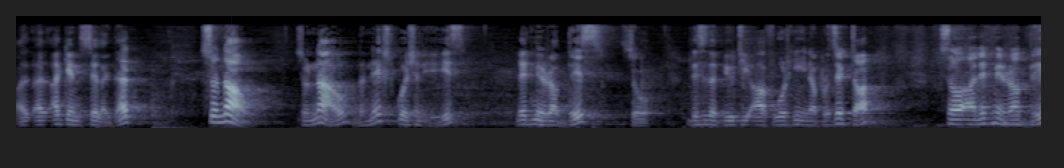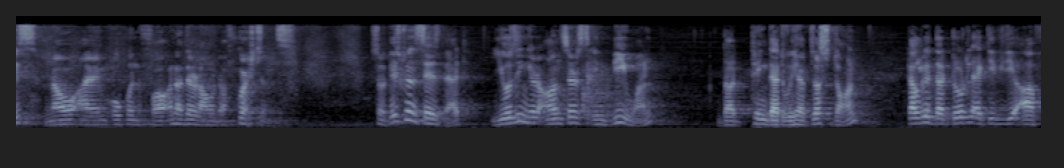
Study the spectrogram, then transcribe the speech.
I, I, I can say like that. So now, so now the next question is, let me rub this. So this is the beauty of working in a projector. So uh, let me rub this. Now I am open for another round of questions. So this one says that using your answers in B1, the thing that we have just done, calculate the total activity of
